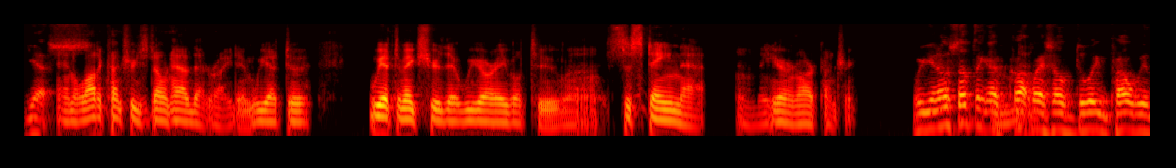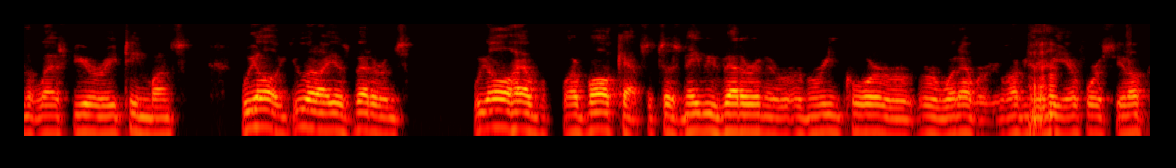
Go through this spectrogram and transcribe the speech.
Yes. And a lot of countries don't have that right, and we have to we have to make sure that we are able to uh, sustain that um, here in our country. Well, you know something I've caught myself doing probably in the last year or 18 months. We all, you and I as veterans, we all have our ball caps. It says Navy veteran or, or Marine Corps or, or whatever, Army, Uh-huh. Navy, Air Force, you know.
